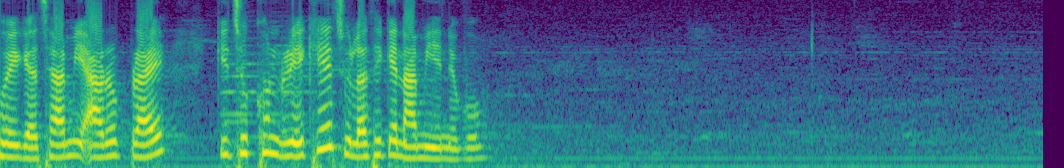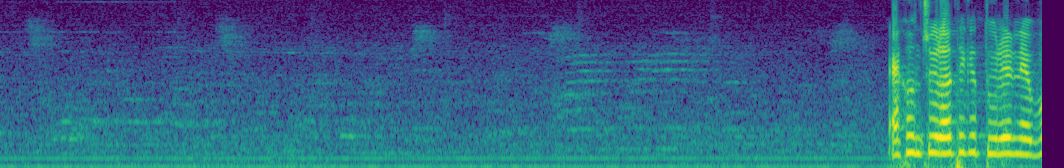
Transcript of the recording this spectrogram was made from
হয়ে গেছে। আমি আরও প্রায় কিছুক্ষণ রেখে চুলা থেকে নামিয়ে নেব। এখন চুলা থেকে তুলে নেব।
